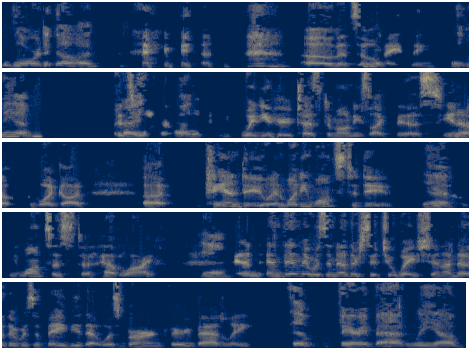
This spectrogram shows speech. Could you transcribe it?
the glory to God. Amen. Oh, that's so amazing. Amen. It's Praise wonderful God. when you hear testimonies like this, you yeah. know, what God, uh, can do and what he wants to do. Yeah. You know, he wants us to have life. Yeah. And, and then there was another situation. I know there was a baby that was burned very badly. Very bad. We, um,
